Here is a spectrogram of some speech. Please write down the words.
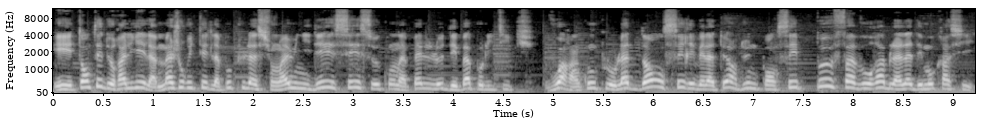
Et tenter de rallier la majorité de la population à une idée, c'est ce qu'on appelle le débat politique. Voir un complot là-dedans, c'est révélateur d'une pensée peu favorable à la démocratie.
